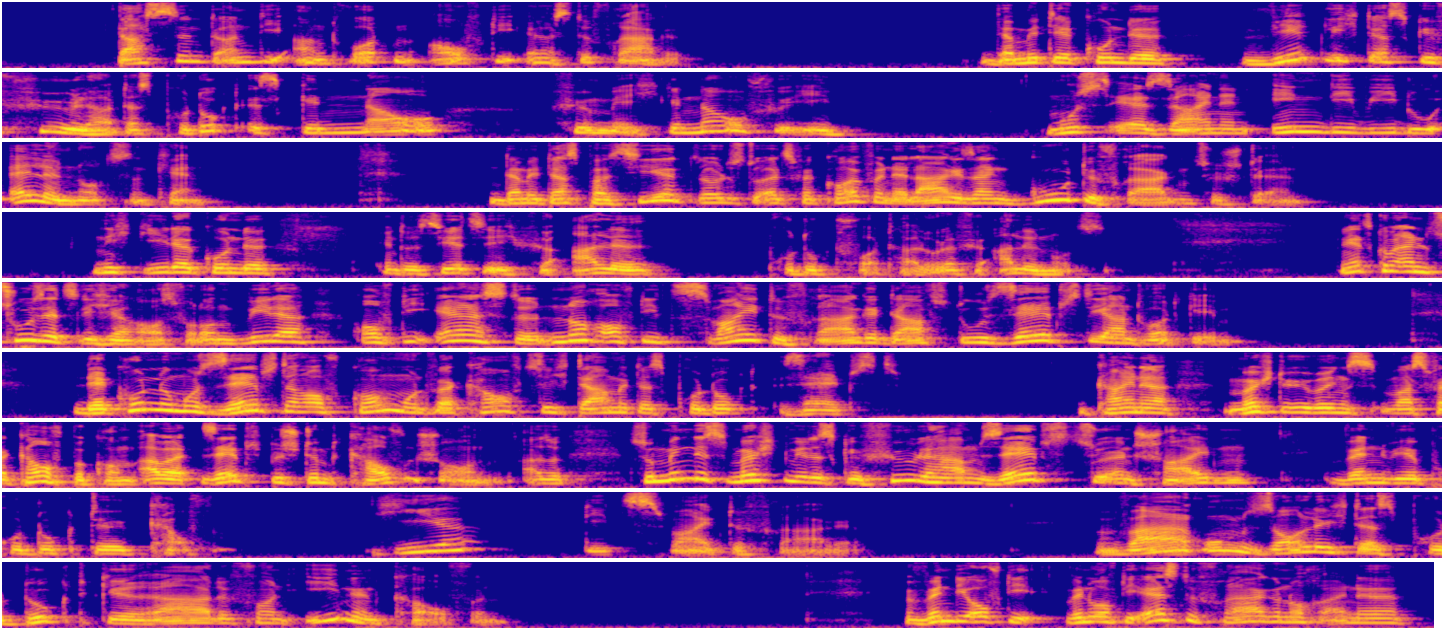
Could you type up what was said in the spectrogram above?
Das sind dann die Antworten auf die erste Frage. Damit der Kunde wirklich das Gefühl hat, das Produkt ist genau für mich, genau für ihn, muss er seinen individuellen Nutzen kennen. Damit das passiert, solltest du als Verkäufer in der Lage sein, gute Fragen zu stellen. Nicht jeder Kunde interessiert sich für alle Produktvorteile oder für alle Nutzen. Und jetzt kommt eine zusätzliche Herausforderung. Weder auf die erste noch auf die zweite Frage darfst du selbst die Antwort geben. Der Kunde muss selbst darauf kommen und verkauft sich damit das Produkt selbst. Keiner möchte übrigens was verkauft bekommen, aber selbstbestimmt kaufen schon. Also zumindest möchten wir das Gefühl haben, selbst zu entscheiden, wenn wir Produkte kaufen. Hier die zweite Frage. Warum soll ich das Produkt gerade von Ihnen kaufen? Wenn, die auf die, wenn du auf die erste Frage noch eine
